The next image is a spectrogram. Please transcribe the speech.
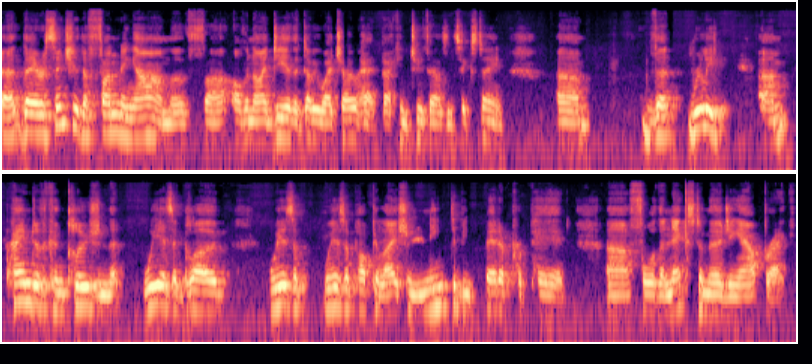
Uh, they are essentially the funding arm of, uh, of an idea that WHO had back in 2016 um, that really um, came to the conclusion that we as a globe, we as a, we as a population need to be better prepared uh, for the next emerging outbreak,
